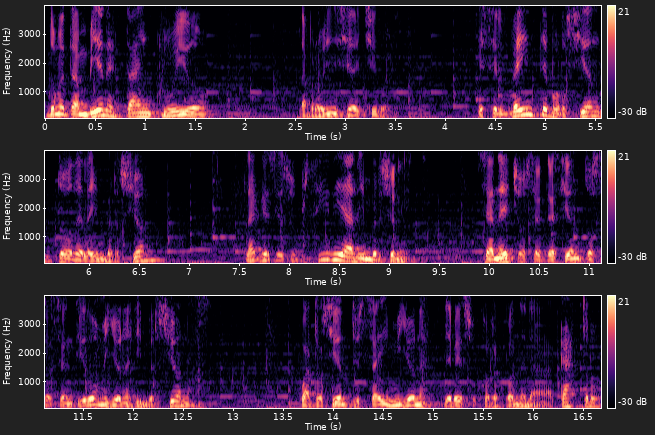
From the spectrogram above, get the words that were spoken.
donde también está incluido la provincia de Chiloé. Es el 20% de la inversión la que se subsidia al inversionista. Se han hecho 762 millones de inversiones, 406 millones de pesos corresponden a Castro,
